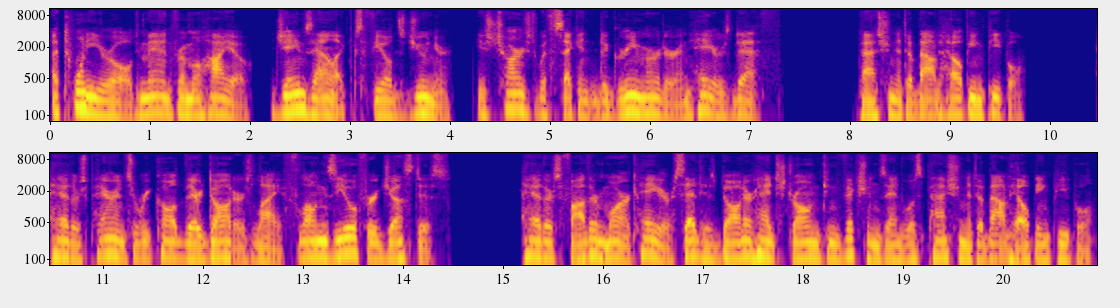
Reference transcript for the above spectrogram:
A 20-year-old man from Ohio, James Alex Fields Jr., is charged with second-degree murder in Heyer's death. Passionate about helping people. Heather's parents recalled their daughter's lifelong zeal for justice. Heather's father Mark Heyer said his daughter had strong convictions and was passionate about helping people.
